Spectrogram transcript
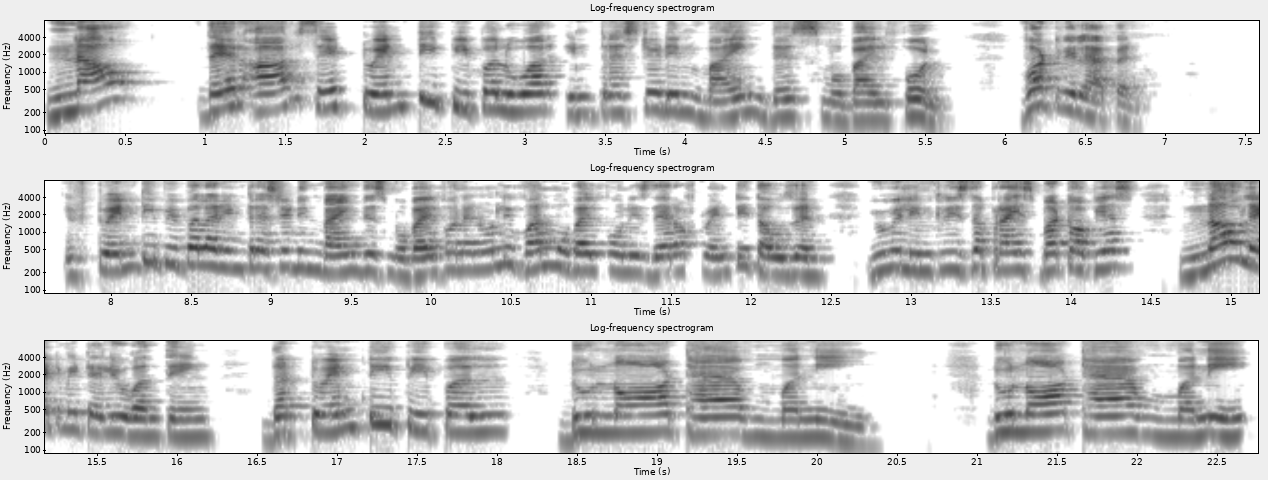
Now there are say 20 people who are interested in buying this mobile phone. What will happen? If 20 people are interested in buying this mobile phone and only one mobile phone is there of 20,000, you will increase the price. But obvious. Now let me tell you one thing. The 20 people do not have money. Do not have money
